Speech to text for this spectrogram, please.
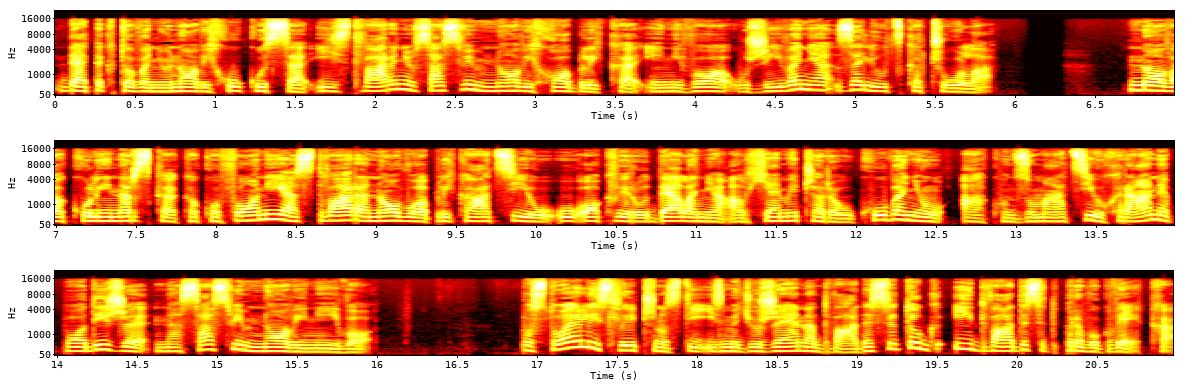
detektovanju novih ukusa i stvaranju sasvim novih oblika i nivoa uživanja za ljudska čula – Nova kulinarska kakofonija stvara novu aplikaciju u okviru delanja alhemičara u kuvanju, a konzumaciju hrane podiže na sasvim novi nivo. Postoje li sličnosti između žena 20. i 21. veka?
